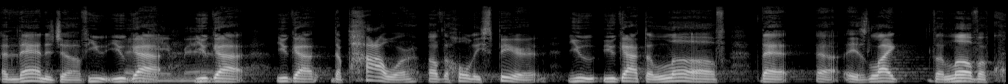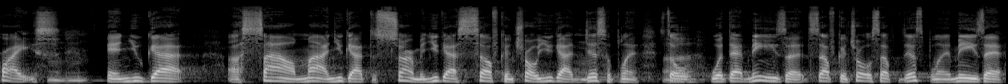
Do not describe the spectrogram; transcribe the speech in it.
advantage of. You you got you got you got the power of the Holy Spirit. You you got the love that uh, is like the love of Christ, and you got a sound mind. You got discernment. You got self control. You got mm. discipline. So uh-huh. what that means, uh, self control, self discipline, means that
